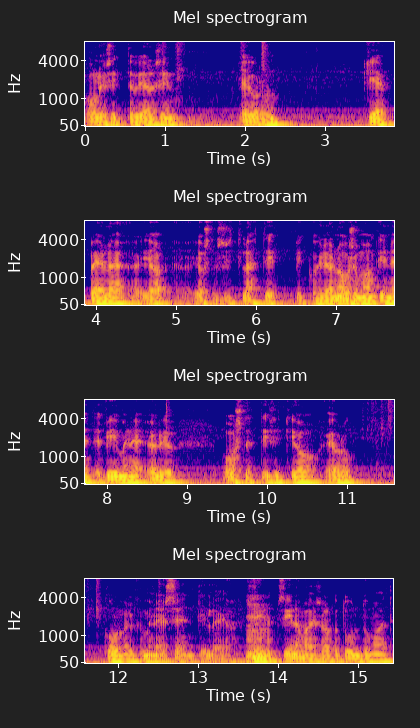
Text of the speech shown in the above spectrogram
oli sitten vielä siinä euron kieppeillä ja josta se sitten lähti pikkuhiljaa nousemaankin, että et viimeinen öljy ostettiin sitten jo euro 30 sentillä ja mm. siinä, siinä vaiheessa alkoi tuntumaan, että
